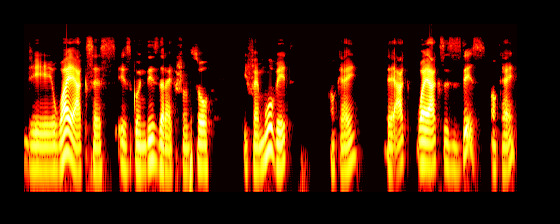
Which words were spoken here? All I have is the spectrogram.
the y-axis is going this direction. So if I move it okay the y-axis is this okay?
